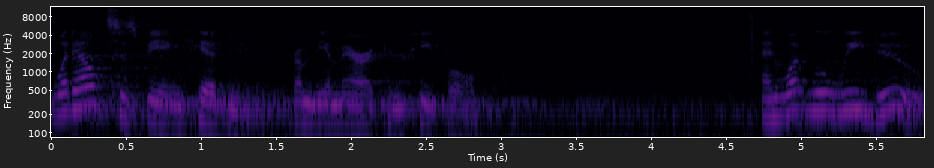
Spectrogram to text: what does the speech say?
What else is being hidden from the American people? And what will we do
